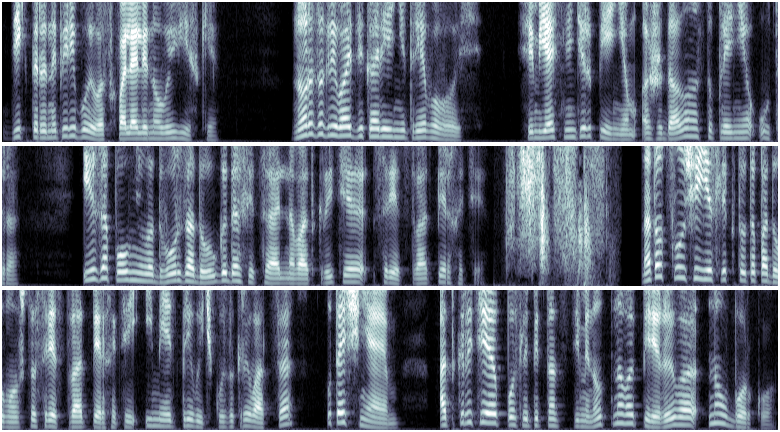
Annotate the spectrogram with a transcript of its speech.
Дикторы наперебой восхваляли новые виски – но разогревать дикарей не требовалось. Семья с нетерпением ожидала наступления утра и заполнила двор задолго до официального открытия средства от перхоти. На тот случай, если кто-то подумал, что средство от перхоти имеет привычку закрываться, уточняем, открытие после 15-минутного перерыва на уборку.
